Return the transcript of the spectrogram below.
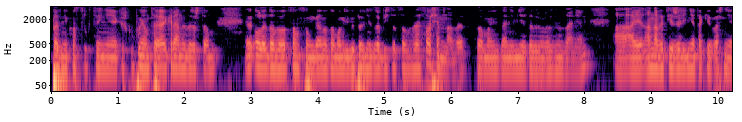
pewnie konstrukcyjnie, jak już kupują te ekrany zresztą y, OLEDowe od Samsunga, no to mogliby pewnie zrobić to, co w S8 nawet, co moim zdaniem nie jest dobrym rozwiązaniem. A, a, a nawet jeżeli nie takie właśnie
